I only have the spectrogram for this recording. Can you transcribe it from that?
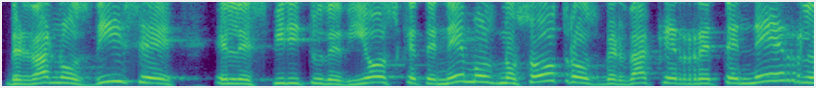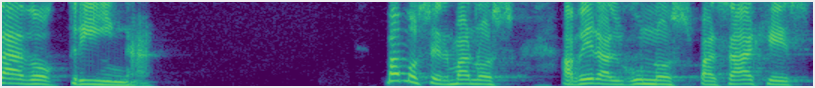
¿verdad? Nos dice el Espíritu de Dios que tenemos nosotros, ¿verdad? Que retener la doctrina. Vamos, hermanos, a ver algunos pasajes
